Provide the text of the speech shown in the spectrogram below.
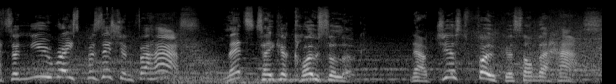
Is that a new race position for Haas? Let's take a closer look. Now just focus on the Haas.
